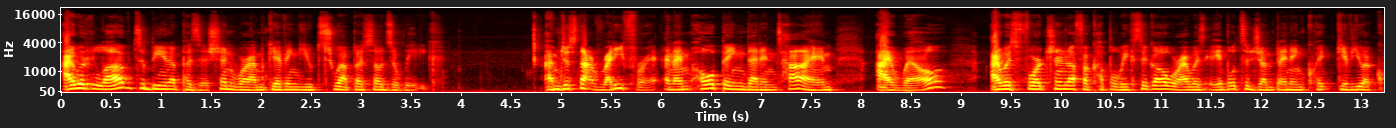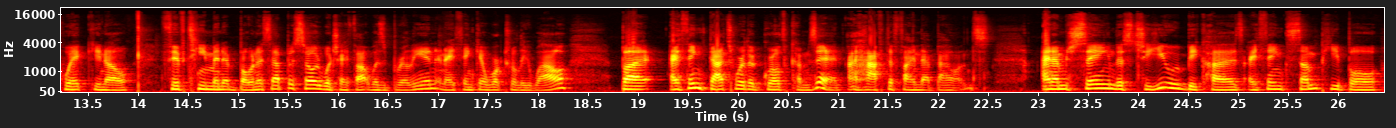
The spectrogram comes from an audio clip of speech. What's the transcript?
I would love to be in a position where I'm giving you two episodes a week. I'm just not ready for it. And I'm hoping that in time I will. I was fortunate enough a couple weeks ago where I was able to jump in and quick give you a quick, you know, 15 minute bonus episode, which I thought was brilliant and I think it worked really well. But I think that's where the growth comes in. I have to find that balance. And I'm saying this to you because I think some people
